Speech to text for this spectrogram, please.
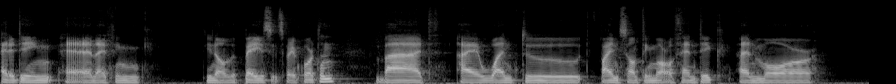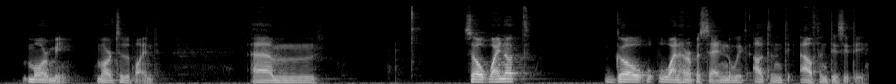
editing, and I think you know the pace is very important but I want to find something more authentic and more more me, more to the point. Um, so why not go 100% with authentic- authenticity?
